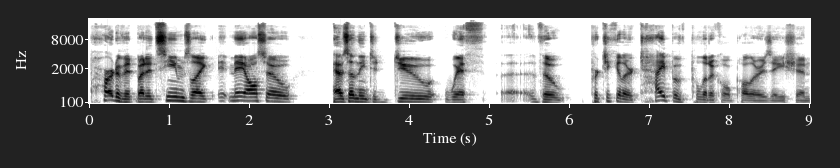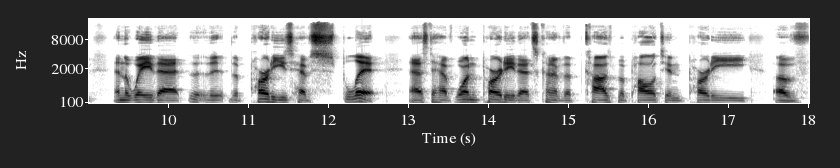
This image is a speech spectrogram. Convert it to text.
part of it, but it seems like it may also have something to do with uh, the particular type of political polarization and the way that the, the, the parties have split as to have one party that's kind of the cosmopolitan party of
